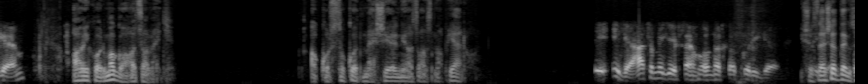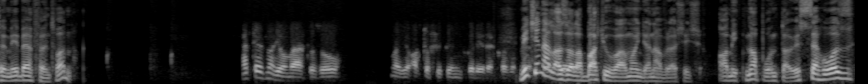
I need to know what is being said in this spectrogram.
Igen. Amikor maga hazamegy, akkor szokott mesélni az aznapjáról? I igen, hát ha még éppen vannak, akkor igen. És az igen. esetek zömében fönt vannak? Hát ez nagyon változó. Nagyon attól függ, mikor érek haza. Mit csinál azzal a batyúval, mondja Navras is, amit naponta összehoz,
